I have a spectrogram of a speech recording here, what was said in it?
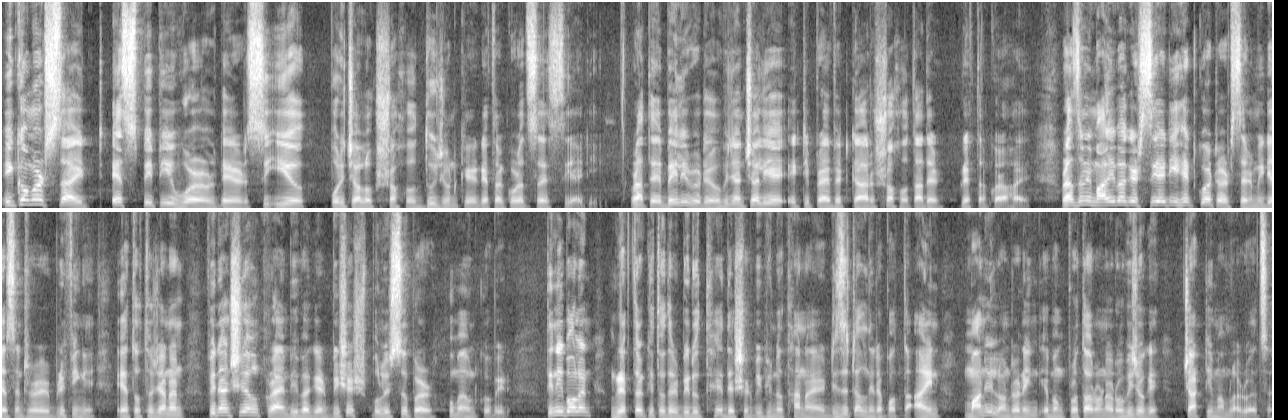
ই কমার্স সাইট এসপিপি ওয়ার্ল্ডের সিইও পরিচালক সহ দুজনকে গ্রেফতার করেছে সিআইডি রাতে বেলি রোডে অভিযান চালিয়ে একটি প্রাইভেট কার সহ তাদের গ্রেফতার করা হয়। রাজধানীর মালিবাগের সিআইডি হেডকোয়ার্টার্সের মিডিয়া সেন্টারের ব্রিফিংয়ে এ তথ্য জানান ফিনান্সিয়াল ক্রাইম বিভাগের বিশেষ পুলিশ সুপার হুমায়ুন কবির। তিনি বলেন, গ্রেফতারকৃতদের বিরুদ্ধে দেশের বিভিন্ন থানায় ডিজিটাল নিরাপত্তা আইন, মানি লন্ডারিং এবং প্রতারণার অভিযোগে চারটি মামলা রয়েছে।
